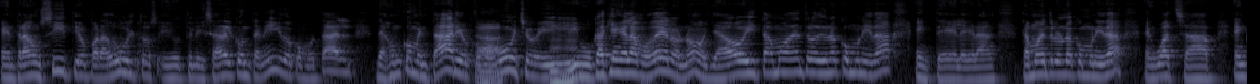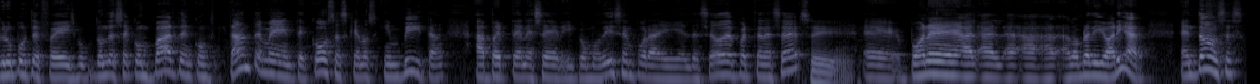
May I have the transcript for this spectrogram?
entrar a un sitio para adultos y utilizar el contenido como tal, dejar un comentario como Ah. mucho y, y buscar quién es la modelo. No, ya hoy estamos dentro de una comunidad en Telegram, estamos dentro de una comunidad en WhatsApp, en grupos de Facebook, donde se comparten constantemente cosas que nos invitan a pertenecer. Y como dicen por ahí, el deseo de pertenecer Sí. eh, pone al, al- a- a- al hombre a divariar. Entonces,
